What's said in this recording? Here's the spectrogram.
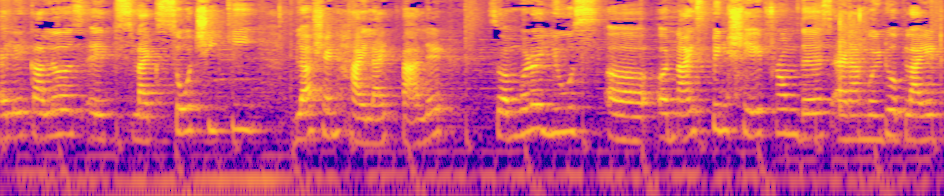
LA Colors. It's like so cheeky. Blush and highlight palette. So I'm going to use uh, a nice pink shade from this and I'm going to apply it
